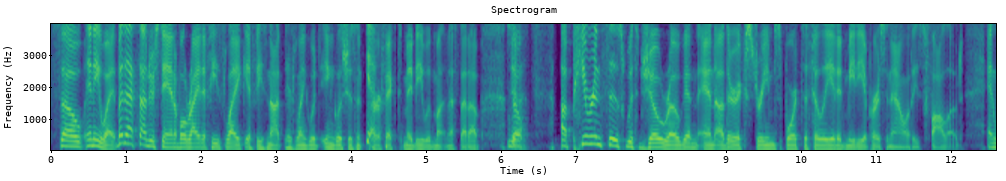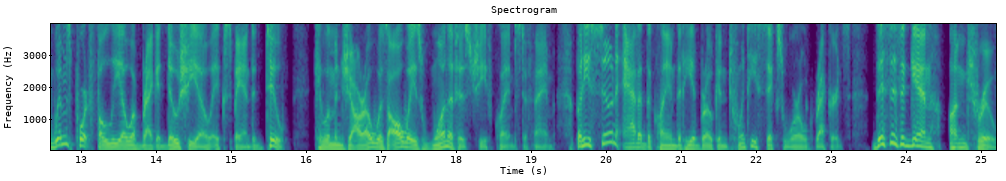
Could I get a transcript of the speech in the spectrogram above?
So anyway, but that's understandable, right? If he's like, if he's not, his language English isn't perfect, maybe he would mess that up. So Yeah. appearances with Joe Rogan and other extreme sports affiliated media personalities followed, and Wim's portfolio of braggadocio expanded too. Kilimanjaro was always one of his chief claims to fame, but he soon added the claim that he had broken 26 world records. This is again untrue.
